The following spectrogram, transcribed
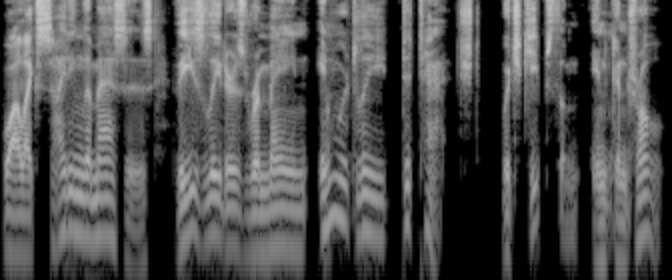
While exciting the masses, these leaders remain inwardly detached, which keeps them in control.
